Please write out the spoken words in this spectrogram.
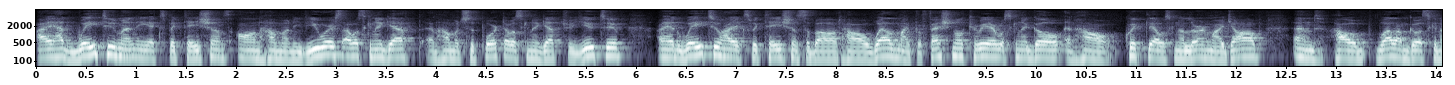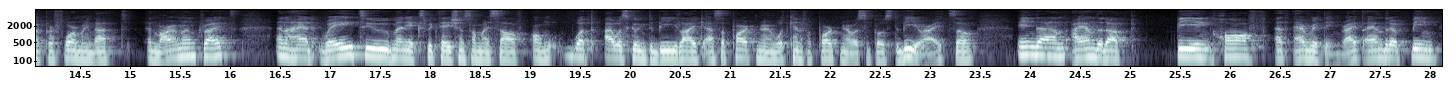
I had way too many expectations on how many viewers I was going to get and how much support I was going to get through YouTube. I had way too high expectations about how well my professional career was going to go and how quickly I was going to learn my job and how well I'm going to perform in that environment, right? And I had way too many expectations on myself on what I was going to be like as a partner and what kind of a partner I was supposed to be, right? So in the end, I ended up being half at everything, right? I ended up being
